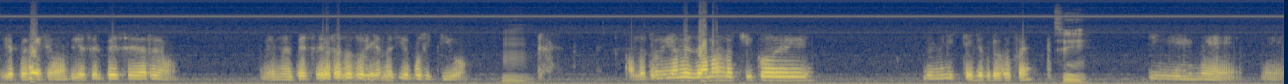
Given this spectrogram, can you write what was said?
Y después me dice, bueno, es el PCR. En el PCR el otro día me sido positivo. Mm. Al otro día me llaman los chicos de del ministerio, creo que fue. Sí. Y me, me,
